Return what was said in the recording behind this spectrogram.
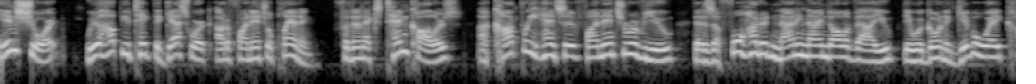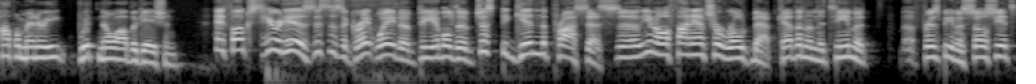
In short, we'll help you take the guesswork out of financial planning. For the next 10 callers, a comprehensive financial review that is a $499 value that we're going to give away complimentary with no obligation. Hey, folks, here it is. This is a great way to be able to just begin the process. Uh, you know, a financial roadmap. Kevin and the team at uh, Frisby and Associates,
